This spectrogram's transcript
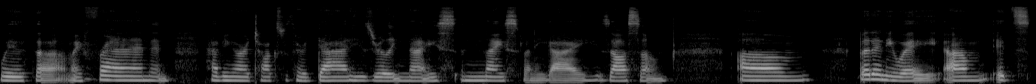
with uh, my friend and having our talks with her dad. He's really nice, a nice, funny guy. He's awesome. Um, but anyway, um, it's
